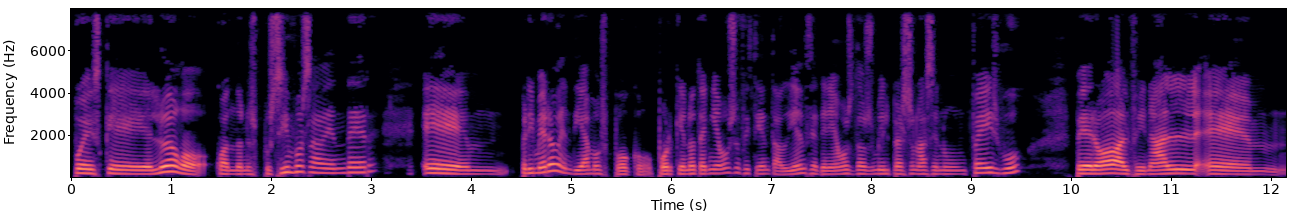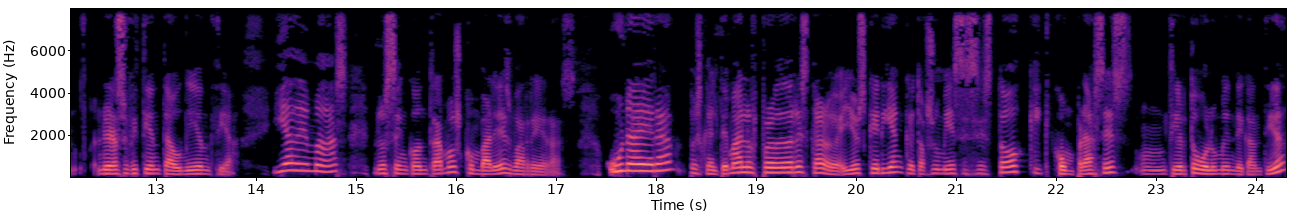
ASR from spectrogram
Pues que luego, cuando nos pusimos a vender, eh, primero vendíamos poco, porque no teníamos suficiente audiencia, teníamos 2.000 personas en un Facebook, pero al final eh, no era suficiente audiencia. Y además nos encontramos con varias barreras. Una era, pues que el tema de los proveedores, claro, ellos querían que tú asumieses stock y que comprases un cierto volumen de cantidad.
